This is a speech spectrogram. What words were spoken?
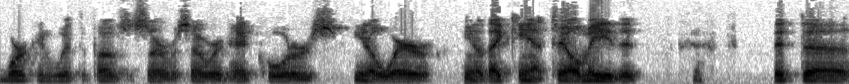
working with the postal service over at headquarters, you know, where, you know, they can't tell me that, that, uh,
